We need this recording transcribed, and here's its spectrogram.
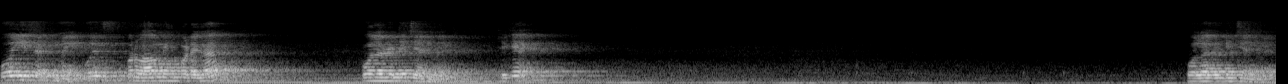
कोई इफ़ेक्ट नहीं कोई प्रभाव नहीं पड़ेगा पोलरिटी चेंज में ठीक है पोलरिटी चेंज में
